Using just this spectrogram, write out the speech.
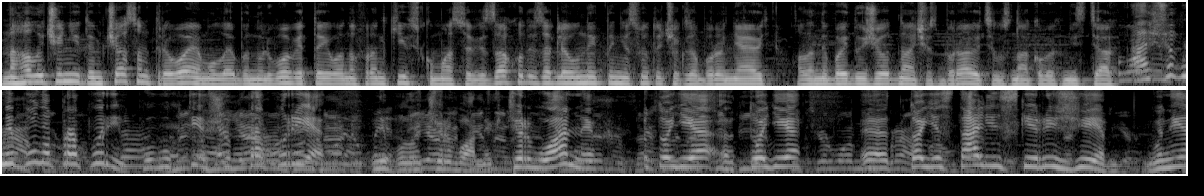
На Галичині тим часом триває молебен у Львові та Івано-Франківську. Масові заходи задля уникнення сутичок забороняють, але небайдужі одначе збираються у знакових місцях. А щоб не було прапорів, помогти, щоб прапори не було червоних. Червоних то є, то є, е, то є сталінський режим. Вони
